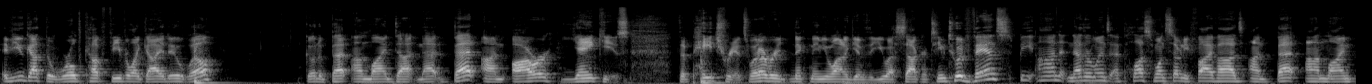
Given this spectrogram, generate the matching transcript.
If you got the World Cup fever like I do, well, go to betonline.net. Bet on our Yankees the Patriots, whatever nickname you want to give the U.S. soccer team, to advance beyond Netherlands at plus 175 odds on Bet Online,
